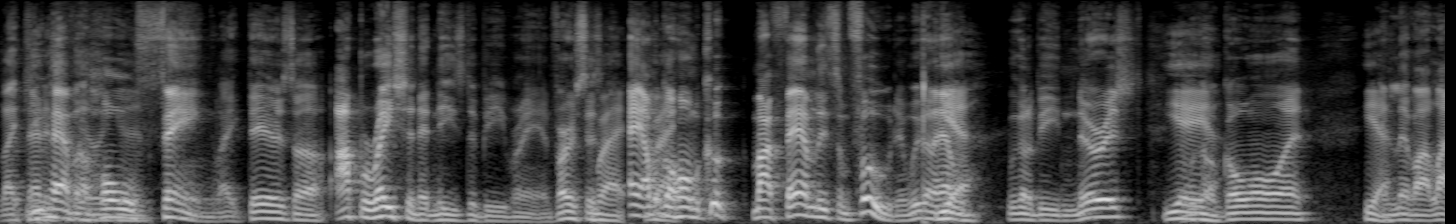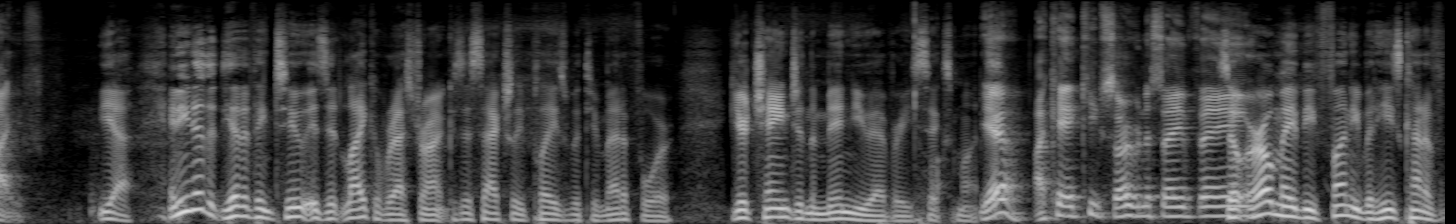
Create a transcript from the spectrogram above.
Like That you have a whole good. thing. Like there's a operation that needs to be ran versus Right, hey, I'm gonna go home and cook my family some food, and we're gonna have Yeah. We're gonna be nourished. Yeah, we're yeah. gonna go on Yeah. and live our life. Yeah, and you know that the other thing too is it like a restaurant because this actually plays with your metaphor. You're changing the menu every six months. Yeah, I can't keep serving the same thing. So Earl may be funny, but he's kind of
